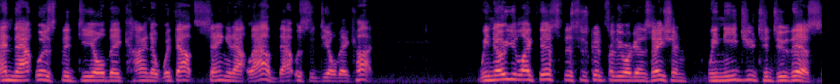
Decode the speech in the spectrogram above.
And that was the deal they kind of, without saying it out loud, that was the deal they cut. We know you like this. This is good for the organization. We need you to do this.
